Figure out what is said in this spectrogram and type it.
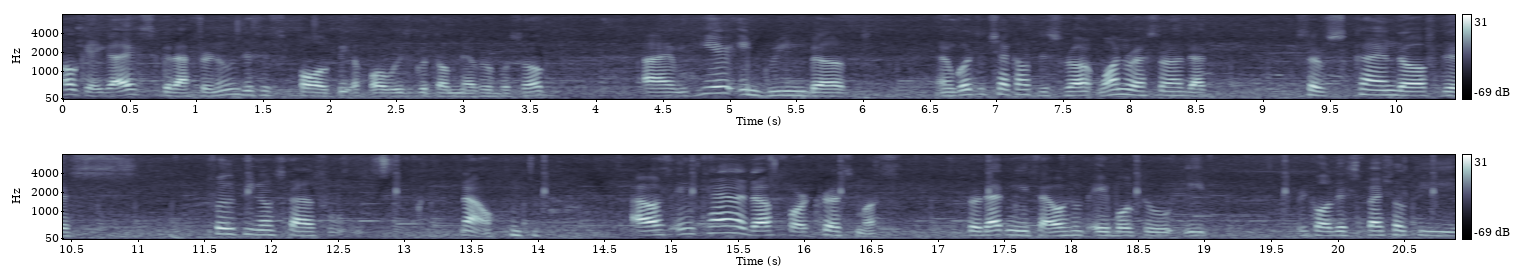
Okay guys, good afternoon. This is Paul P of Always Good Gutom Never Busog. I'm here in Greenbelt and I'm going to check out this one restaurant that serves kind of this Filipino style food. Now, I was in Canada for Christmas, so that means I wasn't able to eat we call this specialty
